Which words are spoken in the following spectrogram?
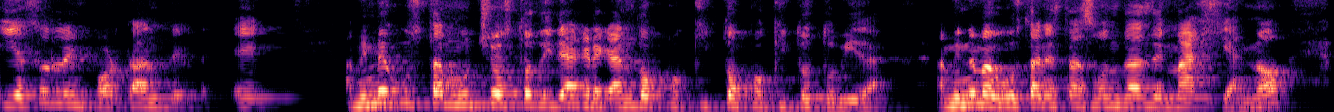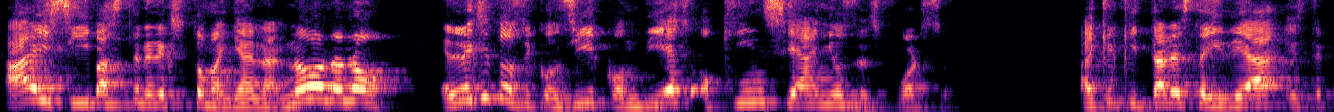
Y eso es lo importante. Eh, a mí me gusta mucho esto de agregando poquito a poquito tu vida. A mí no me gustan estas ondas de magia, ¿no? Ay, sí, vas a tener éxito mañana. No, no, no. El éxito se consigue con 10 o 15 años de esfuerzo. Hay que quitar esta idea, este,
